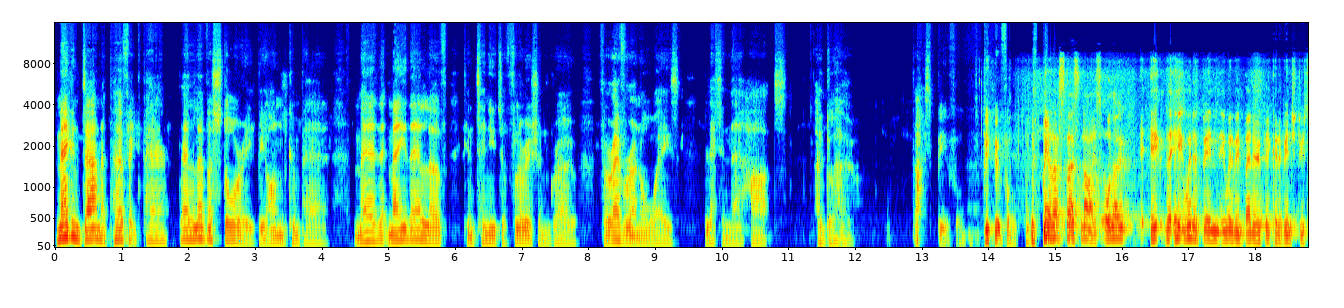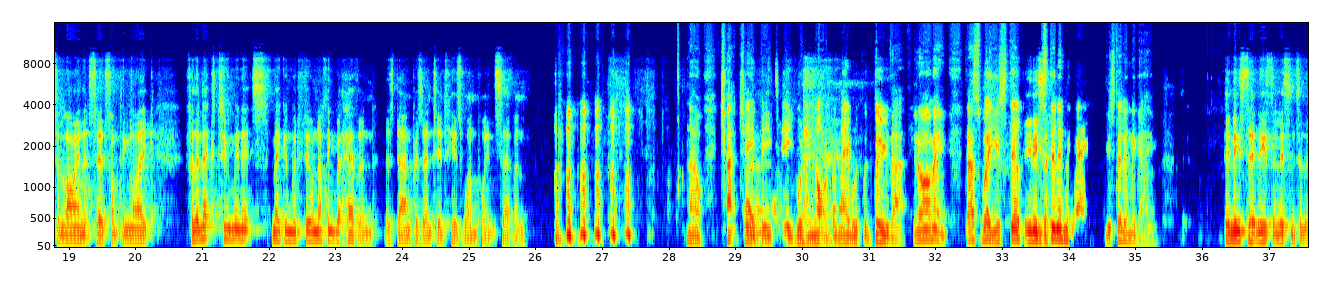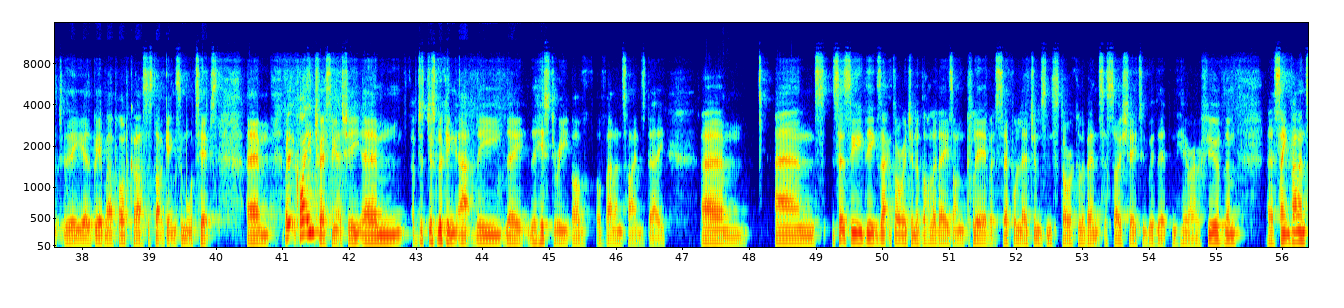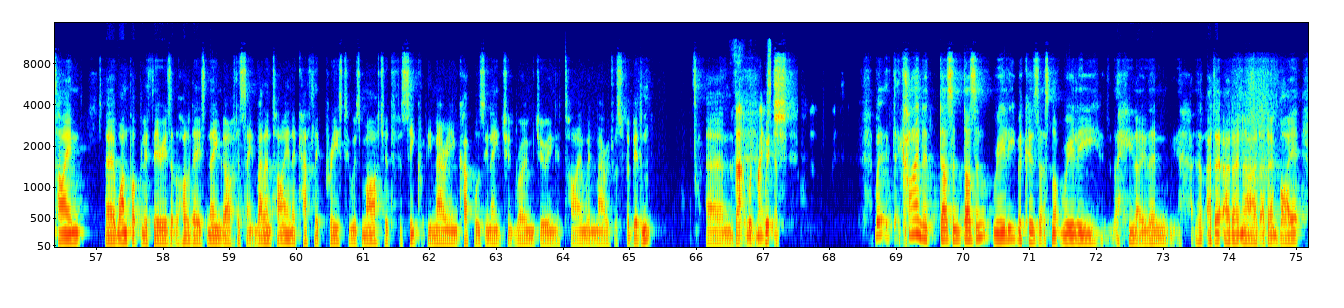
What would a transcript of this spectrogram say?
Meg and Dan, a perfect pair, their love a story beyond compare. May, may their love continue to flourish and grow forever and always, letting their hearts aglow. That's beautiful. It's beautiful. It's beautiful. Yeah, that's that's nice. Although it, it would have been it would have been better if it could have introduced a line that said something like, "For the next two minutes, Megan would feel nothing but heaven as Dan presented his 1.7." now, ChatGPT uh, would not have been able to do that. You know what I mean? That's where you're still you're still in the game. You're still in the game. It needs to it needs to listen to the the, uh, the podcast to start getting some more tips. Um, but quite interesting actually. Um, I'm just just looking at the the, the history of, of Valentine's Day. Um, and it says the, the exact origin of the holiday is unclear, but several legends and historical events associated with it, and here are a few of them. Uh, Saint Valentine. Uh, one popular theory is that the holiday is named after Saint Valentine, a Catholic priest who was martyred for secretly marrying couples in ancient Rome during a time when marriage was forbidden. Um, that would make which, sense. Well, it kind of doesn't doesn't really because that's not really you know then I don't I don't know I, I don't buy it.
